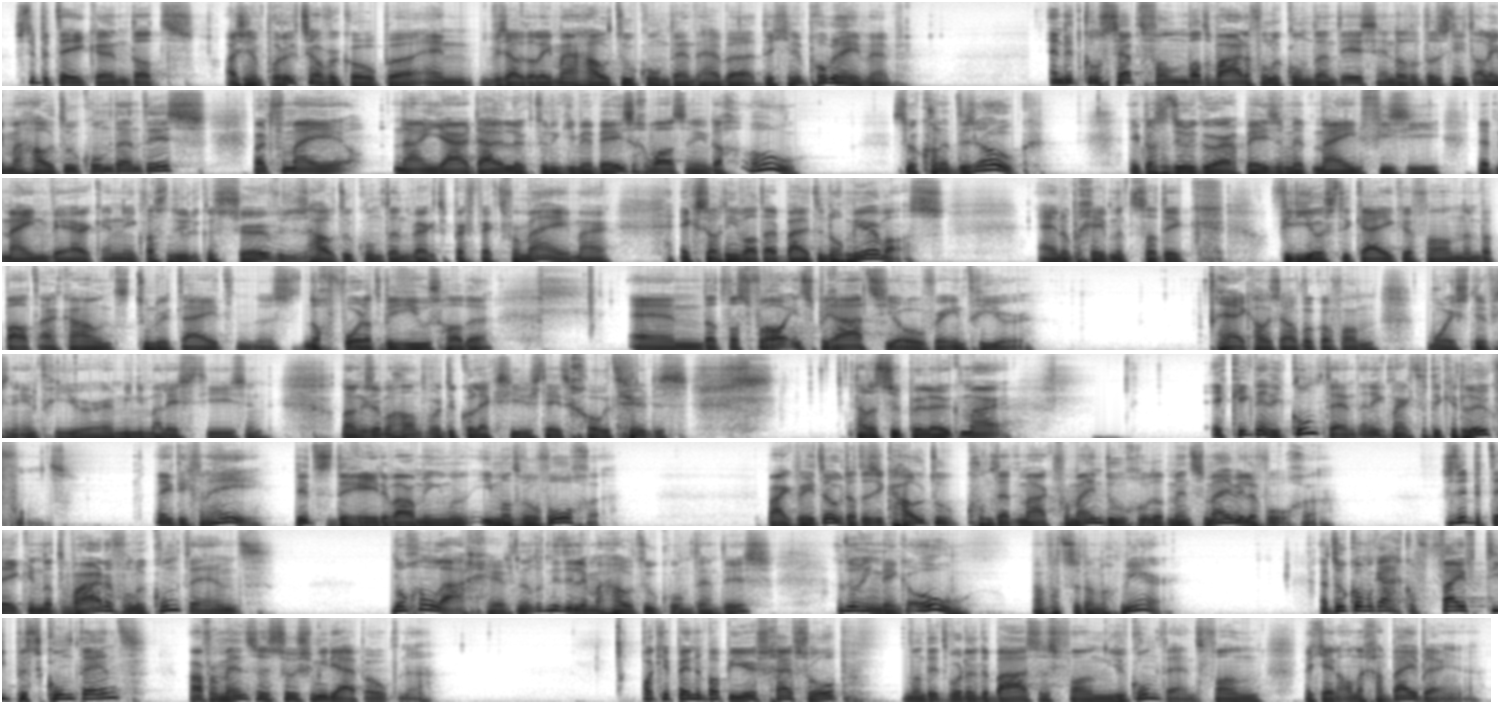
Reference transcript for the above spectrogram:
Dus dit betekent dat als je een product zou verkopen en we zouden alleen maar how-to content hebben, dat je een probleem hebt. En dit concept van wat waardevolle content is en dat het dus niet alleen maar how-to content is, werd voor mij na een jaar duidelijk toen ik hiermee bezig was. En ik dacht, oh, zo kan het dus ook. Ik was natuurlijk heel erg bezig met mijn visie, met mijn werk. En ik was natuurlijk een service, dus how-to content werkte perfect voor mij. Maar ik zag niet wat daar buiten nog meer was. En op een gegeven moment zat ik video's te kijken van een bepaald account toen de tijd. Dus nog voordat we reels hadden. En dat was vooral inspiratie over interieur. Ja, ik hou zelf ook al van mooie snufjes in interieur, minimalistisch. En langzamerhand wordt de collectie er steeds groter. Dus dat is super leuk. Maar ik keek naar die content en ik merkte dat ik het leuk vond. En ik dacht van, hé, hey, dit is de reden waarom iemand wil volgen. Maar ik weet ook dat als ik how-to content maak voor mijn doelgroep, dat mensen mij willen volgen. Dus dit betekent dat waardevolle content nog een laag heeft. En dat het niet alleen maar how-to content is. En toen ging ik denken, oh, maar wat er dan nog meer? En toen kwam ik eigenlijk op vijf types content waarvoor mensen een social media app openen. Pak je pen en papier, schrijf ze op. Want dit worden de basis van je content, van wat jij een ander gaat bijbrengen.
